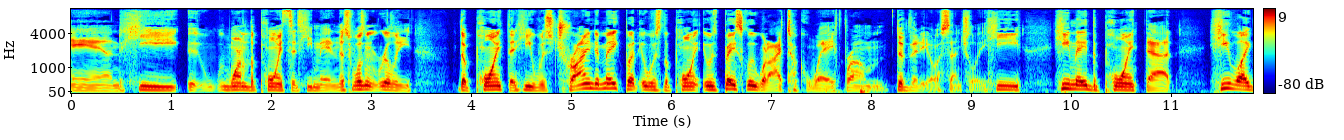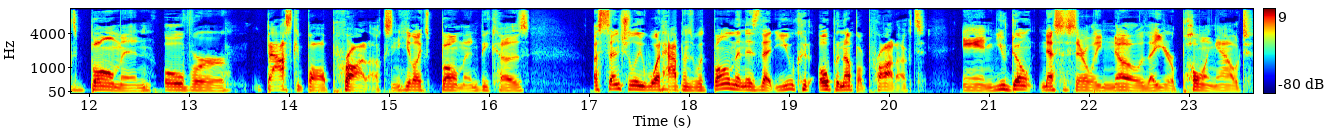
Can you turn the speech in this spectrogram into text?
And he, uh, one of the points that he made, and this wasn't really the point that he was trying to make, but it was the point, it was basically what I took away from the video essentially. He, he made the point that he likes Bowman over basketball products and he likes Bowman because essentially what happens with Bowman is that you could open up a product and you don't necessarily know that you're pulling out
